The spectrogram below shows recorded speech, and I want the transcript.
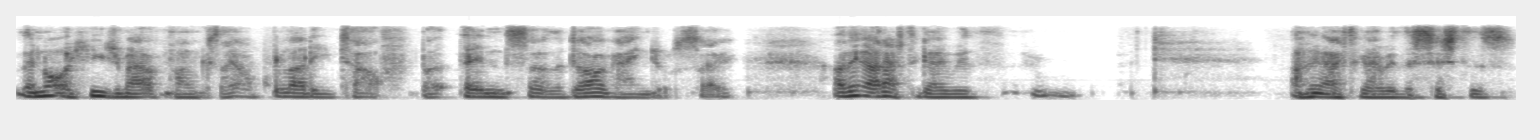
They're not a huge amount of fun because they are bloody tough. But then so are the Dark Angels. So I think I'd have to go with. I think I have to go with the sisters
